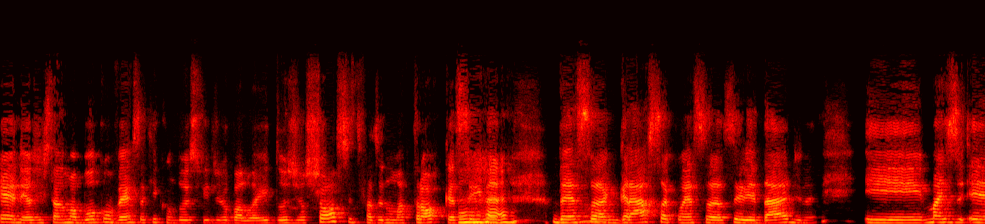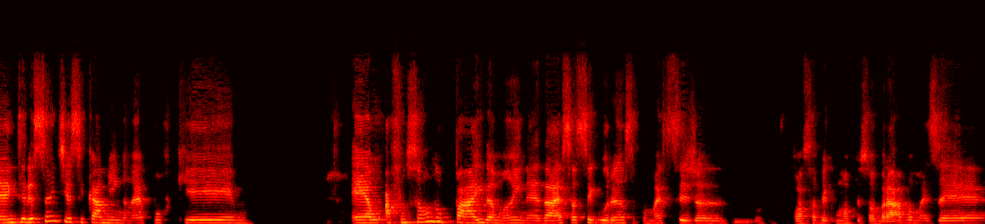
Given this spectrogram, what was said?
É, né? A gente está numa boa conversa aqui com dois filhos de Obaluá dois de Oxóssi, fazendo uma troca, assim, né? Dessa graça com essa seriedade, né? E, mas é interessante esse caminho, né? Porque é a função do pai e da mãe, né? Dar essa segurança, por mais que seja, possa ver como uma pessoa braba, mas é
